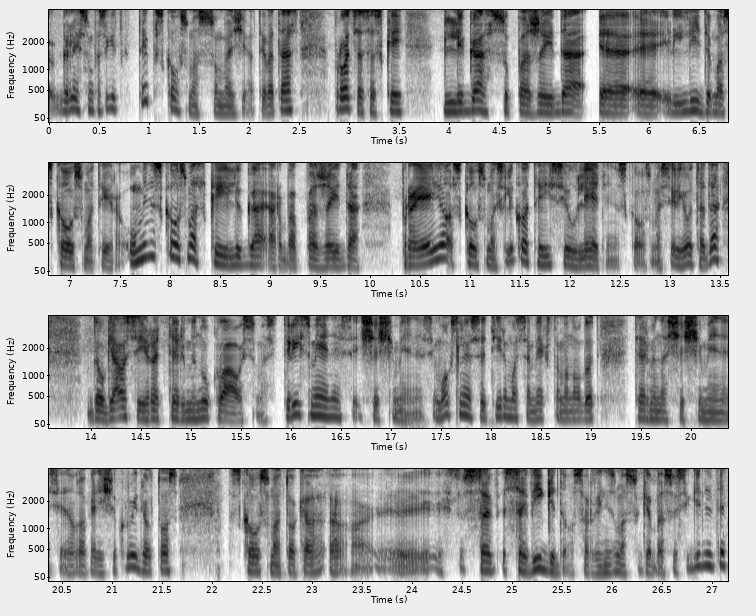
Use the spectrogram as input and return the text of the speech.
galėsim pasakyti, taip skausmas sumažėjo. Tai va tas procesas, kai lyga su pažaida e, e, lydimas skausmo, tai yra uminis skausmas, kai lyga arba pažaida praėjo, skausmas liko, tai jis jau lėtinis skausmas. Ir jau tada daugiausiai yra terminų klausimas. 3 mėnesiai, 6 mėnesiai. Moksliniuose tyrimuose mėgstama naudoti terminą 6 mėnesiai, dėl to, kad iš tikrųjų dėl tos skausmo tokio sav, savygydos organizmas sugeba susigydyti,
